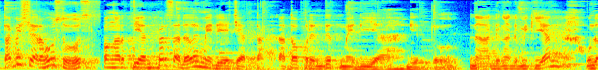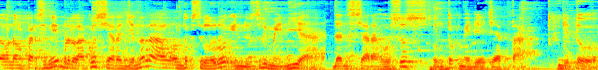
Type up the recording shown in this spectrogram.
Tapi secara khusus, pengertian pers adalah media cetak atau printed media gitu. Nah, dengan demikian, undang-undang pers ini berlaku secara general untuk seluruh industri media dan secara khusus untuk media cetak gitu.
